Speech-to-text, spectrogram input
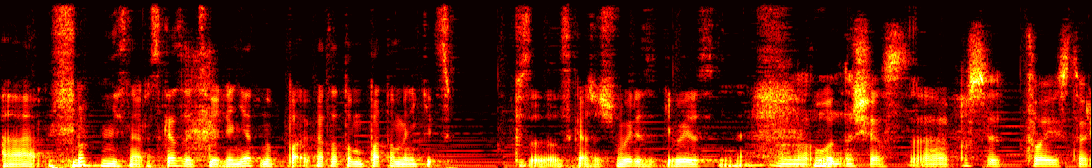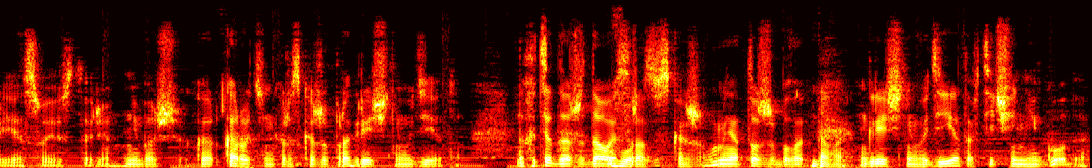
А, не знаю, рассказывать или нет, ну потом, потом Никита скажешь, вырезать и вырезать, не знаю. Ну, вот. ну сейчас, э, после твоей истории, я свою историю небольшую, коротенько расскажу про гречневую диету. Да хотя даже давай вот. сразу скажу. У меня тоже была давай. гречневая диета в течение года.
